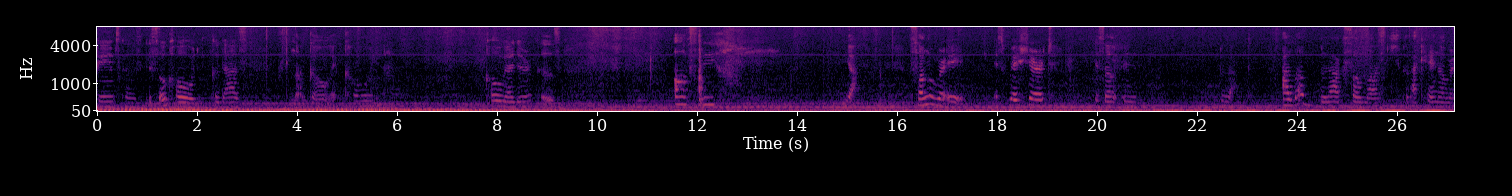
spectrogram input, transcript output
games because it's so cold because that's not go like cold cold weather because obviously yeah gonna wear a, a sweatshirt it's a in black. I love black so much because I cannot wear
